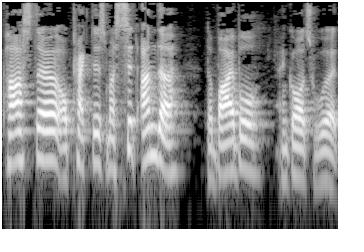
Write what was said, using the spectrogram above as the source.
pastor or practice must sit under the Bible and God's word.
